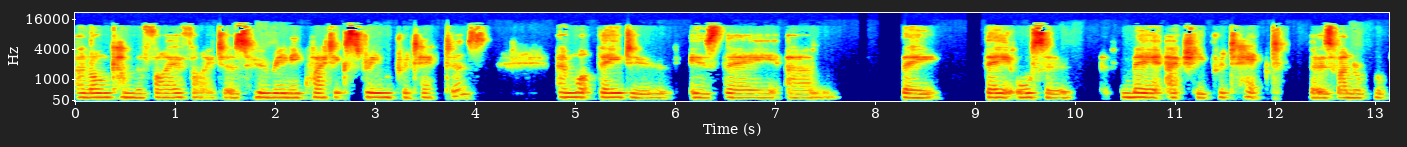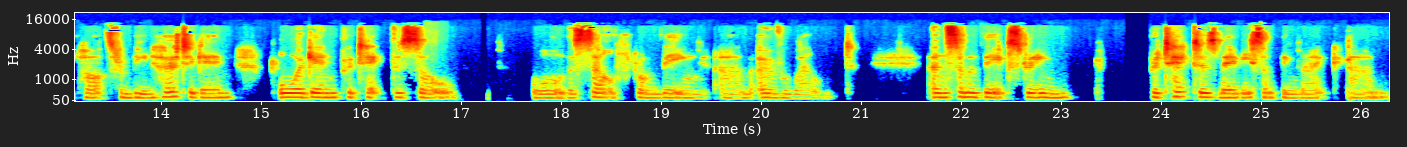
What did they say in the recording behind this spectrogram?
along come the firefighters who are really quite extreme protectors. And what they do is they um, they they also may actually protect those vulnerable parts from being hurt again, or again protect the soul or the self from being um, overwhelmed. And some of the extreme protectors may be something like um,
